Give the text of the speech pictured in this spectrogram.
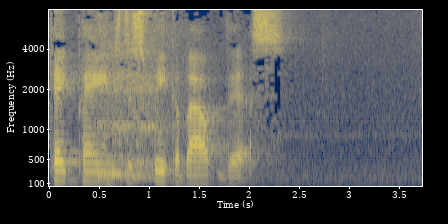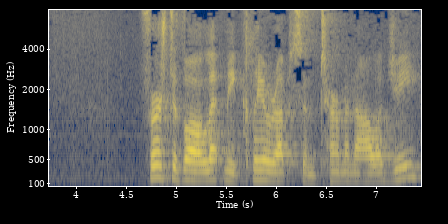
take pains to speak about this. First of all, let me clear up some terminology.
